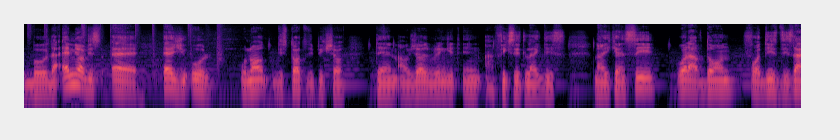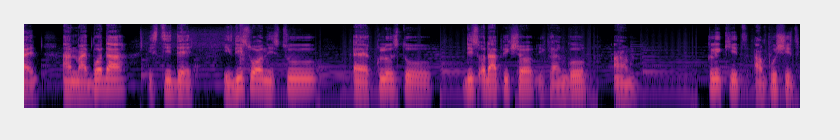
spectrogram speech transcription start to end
bolder. Any of this uh, edge you hold will not distort the picture. Then i'll just bring it in and fix it like this. Now you can see what i've done for this design. And my border is still there. If this one is too uh, close to this other picture you can go and click it and push it.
